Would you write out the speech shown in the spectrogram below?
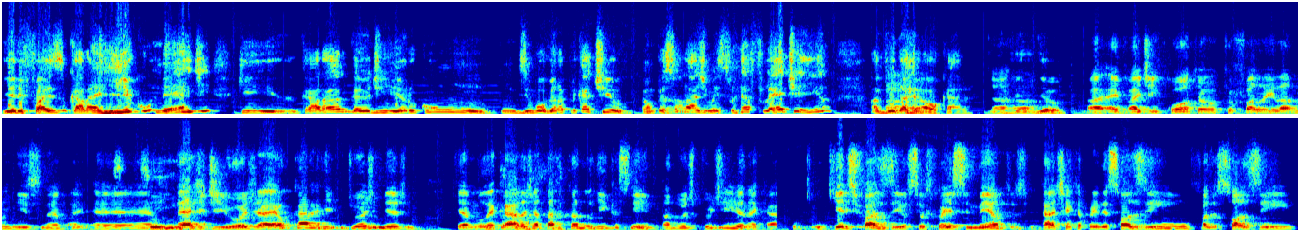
e ele faz um cara rico, nerd, que o cara ganhou dinheiro com, com desenvolvendo aplicativo. É um personagem, mas isso reflete aí a vida ah, real, cara. Entendeu? Aí vai de encontro ao que eu falei lá no início, né? É, o nerd de hoje já é o cara rico de hoje mesmo. Que a molecada já tá ficando rica assim, da noite por dia, né, cara? O, o que eles faziam, seus conhecimentos, o cara tinha que aprender sozinho, fazer sozinho.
